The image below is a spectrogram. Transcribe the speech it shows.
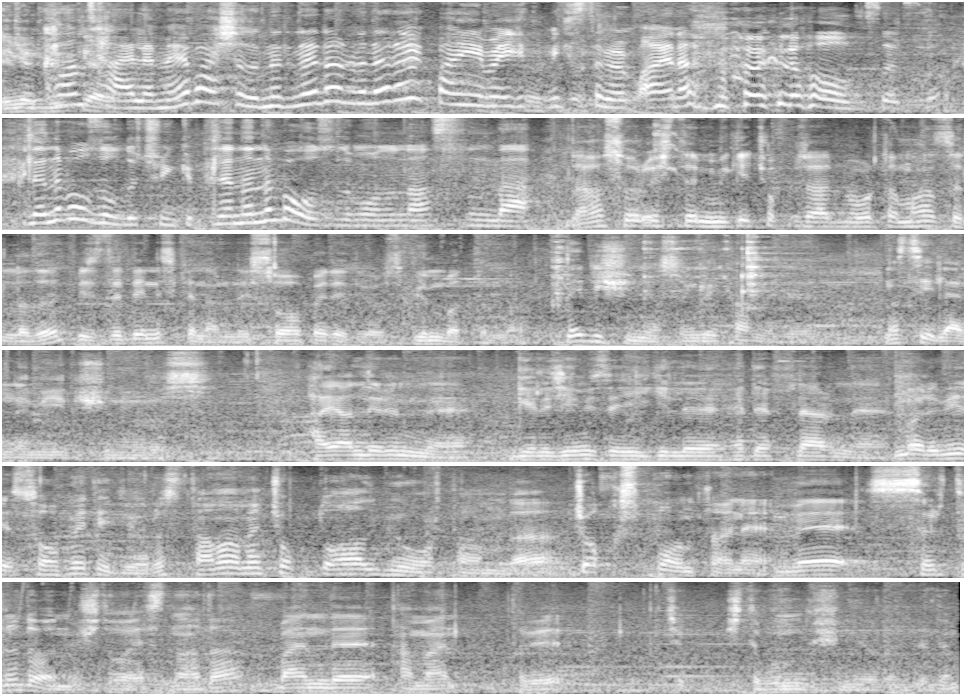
Gökhan terlemeye başladı. Ne- Neden, neden ben yemeğe gitmek istemiyorum? Aynen böyle oldu sesi. Planı bozuldu çünkü. Planını bozdum onun aslında. Daha sonra işte Müge çok güzel bir ortamı hazırladı. Biz de deniz kenarındayız, sohbet ediyoruz gün batımı. Ne düşünüyorsun Gökhan dedi. Nasıl ilerlemeyi düşünüyoruz? Hayallerin ne? Geleceğimizle ilgili hedefler ne? Böyle bir sohbet ediyoruz. Tamamen çok doğal bir ortamda. Çok spontane ve sırtını dönmüştü o esnada. Ben de hemen tabii işte bunu düşünüyorum dedim.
